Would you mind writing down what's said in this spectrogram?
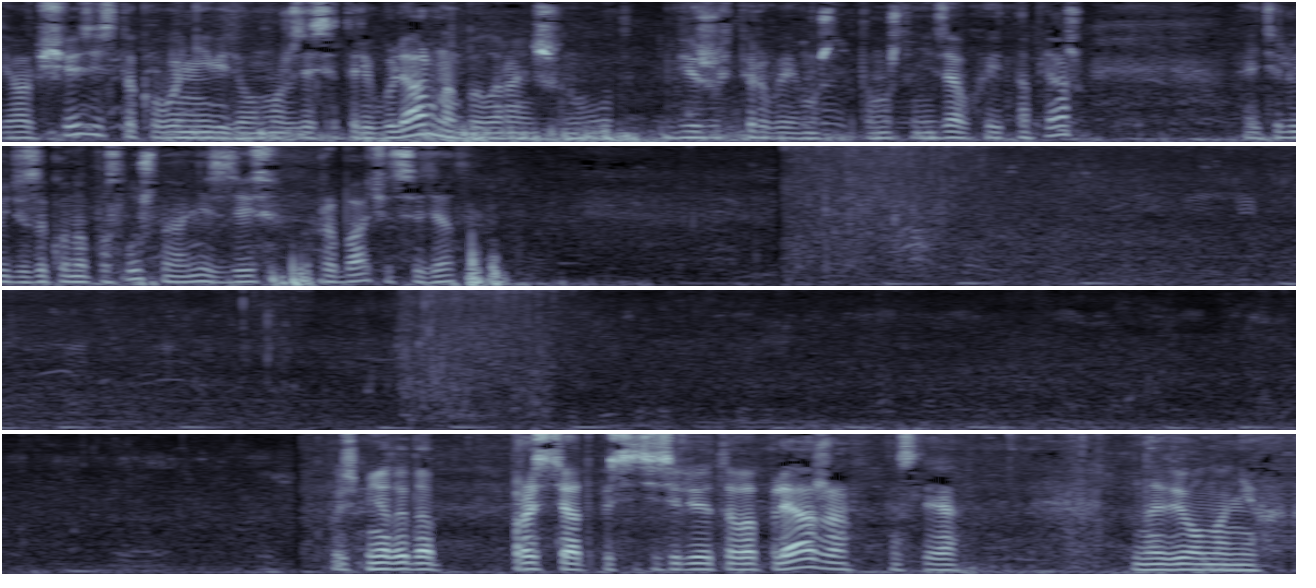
Я вообще здесь такого не видел. Может, здесь это регулярно было раньше, но вот вижу впервые. Может, потому что нельзя выходить на пляж. Эти люди законопослушные, они здесь рыбачат, сидят. Пусть меня тогда простят посетители этого пляжа, если я навел на них,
